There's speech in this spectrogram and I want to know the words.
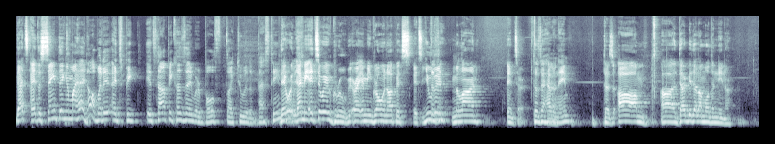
that's I had the same thing in my head. No, but it, it's be, it's not because they were both like two of the best teams. They were. I mean, it's a way we grew, right? I mean, growing up, it's it's Juve, it- Milan, Inter. does it have Yeah. a name? There's um uh Derby della Madonnina.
